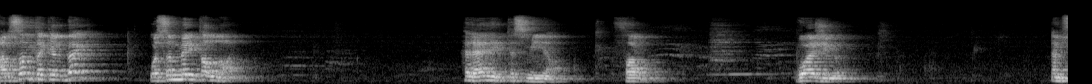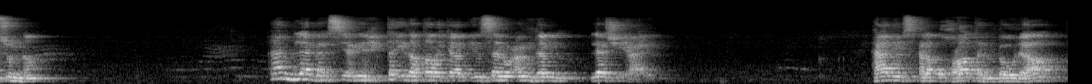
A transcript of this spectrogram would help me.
أرسلت كلبك وسميت الله. هل هذه التسمية فرض؟ واجبة. أم سنة؟ أم لا بأس يعني حتى إذا ترك الإنسان عمدا لا شيء عليه. هذه مسألة أخرى تنبه لها.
